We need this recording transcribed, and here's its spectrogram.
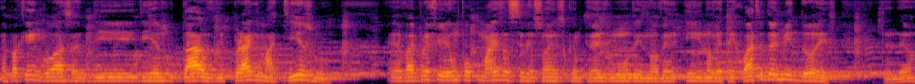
Mas para quem gosta de, de resultados, de pragmatismo, é, vai preferir um pouco mais as seleções campeãs do mundo em, em 94 e 2002, entendeu?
